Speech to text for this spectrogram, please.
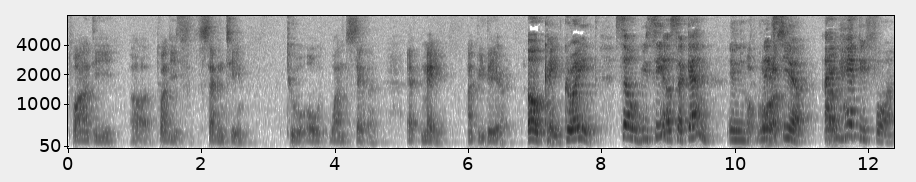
20, uh, 2017, 2017 at May. I'll be there. Okay, great. So we see us again in next year. I'm well, happy for.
